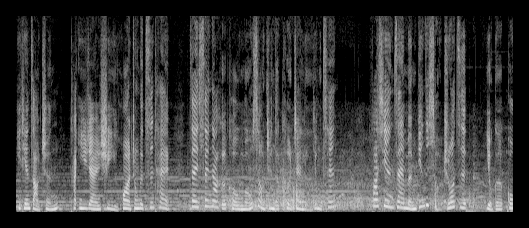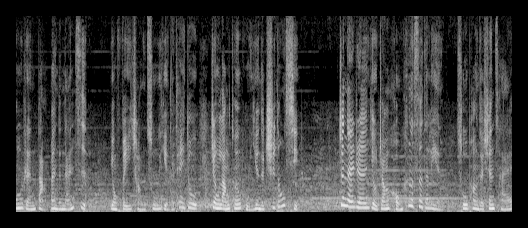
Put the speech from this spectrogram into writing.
一天早晨，他依然是以化妆的姿态，在塞纳河口某小镇的客栈里用餐，发现，在门边的小桌子，有个工人打扮的男子，用非常粗野的态度，正狼吞虎咽地吃东西。这男人有张红褐色的脸，粗胖的身材，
